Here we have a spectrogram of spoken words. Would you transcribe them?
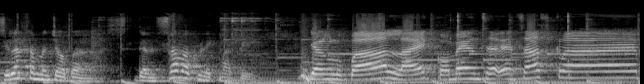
Silahkan mencoba dan selamat menikmati. Jangan lupa like comment share and subscribe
